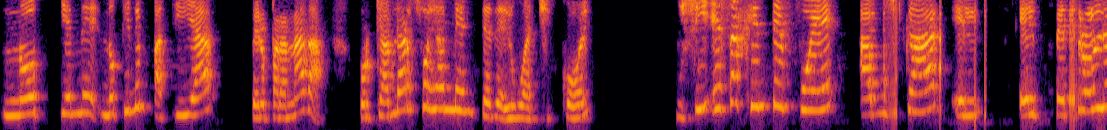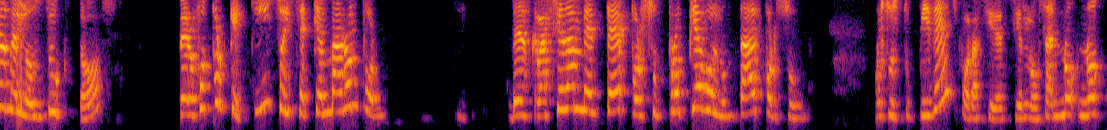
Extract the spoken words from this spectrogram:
no tiene, no tiene empatía, pero para nada, porque hablar solamente del huachicol, pues sí, esa gente fue a buscar el, el petróleo de los ductos pero fue porque quiso y se quemaron por, desgraciadamente, por su propia voluntad, por su, por su estupidez, por así decirlo. O sea, no, no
